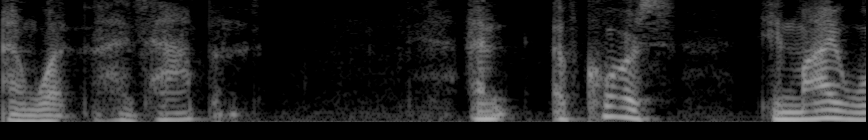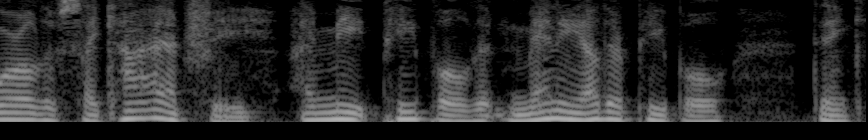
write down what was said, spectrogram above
and what has happened. And of course, in my world of psychiatry, I meet people that many other people think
